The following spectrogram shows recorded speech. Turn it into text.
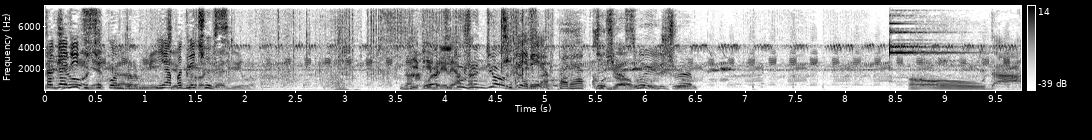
Погодите секунду, я подлечусь. Дефибриллятор. Теперь я в порядке. Сейчас вылечу. Оу, да,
